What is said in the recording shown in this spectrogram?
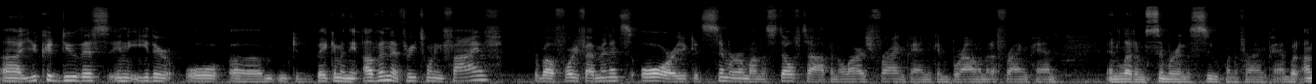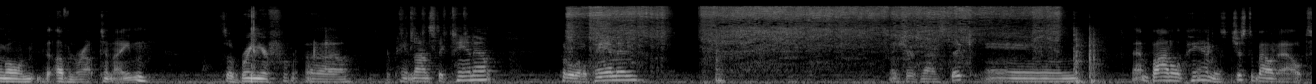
Uh, you could do this in either, or um, you could bake them in the oven at 325 for about 45 minutes, or you could simmer them on the stove top in a large frying pan. You can brown them in a frying pan and let them simmer in the soup on a frying pan. But I'm going the oven route tonight. So bring your, uh, your non-stick pan out, put a little Pam in, make sure it's non-stick, and that bottle of Pam is just about out.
